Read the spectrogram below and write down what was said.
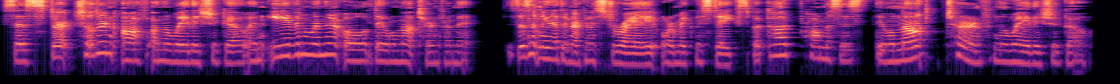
says, Start children off on the way they should go, and even when they're old, they will not turn from it. This doesn't mean that they're not going to stray or make mistakes, but God promises they will not turn from the way they should go.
